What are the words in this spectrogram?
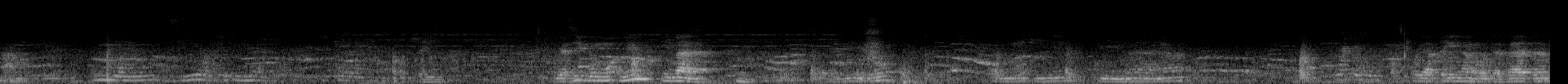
نعم. يعني زيادة الإيمان. جيد. يزيد المؤمن إيمانا. المؤمن إيمانا ويقينا وثباتا.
